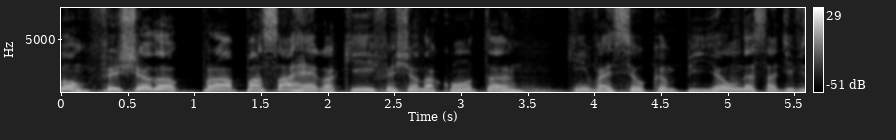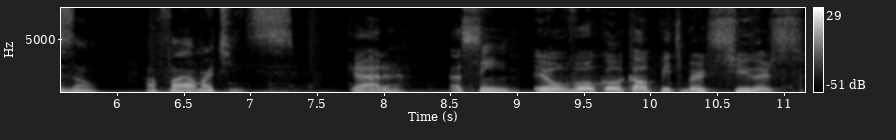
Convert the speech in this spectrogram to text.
Bom, fechando para passar a régua aqui, fechando a conta, quem vai ser o campeão dessa divisão? Rafael Martins. Cara, assim, eu vou colocar o Pittsburgh Steelers,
